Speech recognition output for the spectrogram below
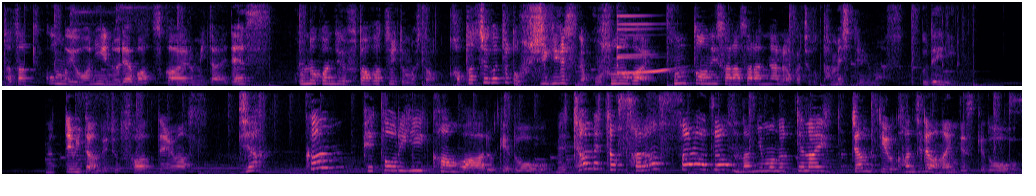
叩き込むように塗れば使えるみたいです。こんな感じで蓋がついてました。形がちょっと不思議ですね。細長い。本当にサラサラになるのかちょっと試してみます。腕に。塗ってみたんでちょっと触ってみます。若干ペトリー感はあるけどめちゃめちゃサラサラじゃん。何も塗ってないじゃんっていう感じではないんですけど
